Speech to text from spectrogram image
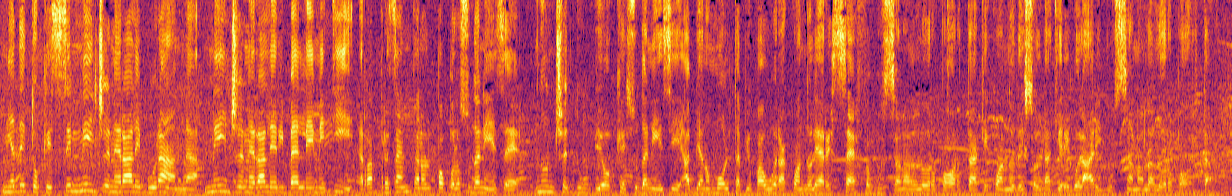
Mi ha detto che se né il generale Buran né il generale ribelle MT rappresentano il popolo sudanese, non c'è dubbio che i sudanesi abbiano molta più paura quando le RSF bussano alla loro porta che quando dei soldati regolari bussano alla loro porta.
